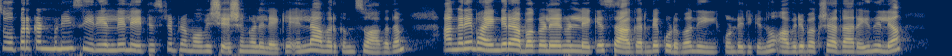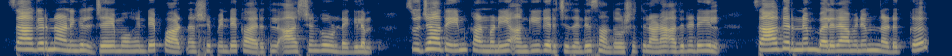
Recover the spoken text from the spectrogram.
സൂപ്പർ കൺമണി സീരിയലിലെ ലേറ്റസ്റ്റ് പ്രമോ വിശേഷങ്ങളിലേക്ക് എല്ലാവർക്കും സ്വാഗതം. അങ്ങനെ ഭയങ്കര അപകടങ്ങളിലേക്ക് സാഗറിന്റെ കുടുംബം നീങ്ങിക്കൊണ്ടിരിക്കുന്നു. അവർ പക്ഷെ അതറിയുന്നില്ല. സാഗറിനാണെങ്കിൽ ജയമോഹന്റെ പാർട്ട്ണർഷിപ്പിന്റെ കാര്യത്തിൽ ആശങ്ക ഉണ്ടെങ്കിലും സുജാതയും കൺമണിയെ അംഗീകരിച്ചതിന്റെ സന്തോഷത്തിലാണ്. അതിനിടയിൽ സാഗറിനും ബലരാമനും നടുക്ക്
